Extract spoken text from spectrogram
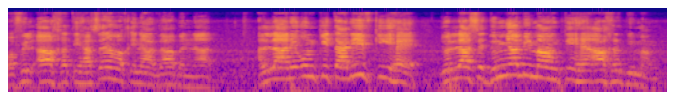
وَفِي الْآخَرَةِ حَسَنًا وَقِنَا عَذَابَ النَّارِ۔ اللہ نے ان کی تعریف کی ہے جو اللہ سے دنیا بھی مانگتے ہیں، آخرت بھی مانگتے ہیں۔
